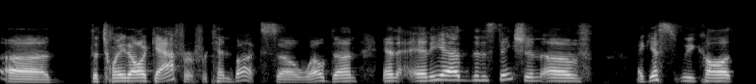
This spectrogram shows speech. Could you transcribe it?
uh, the twenty dollar gaffer for ten bucks. So well done. And and he had the distinction of, I guess we call it.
